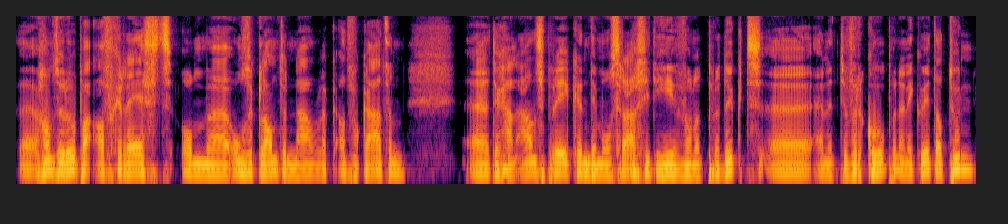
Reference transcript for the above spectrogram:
uh, Hans Europa afgereisd om onze klanten, namelijk advocaten, te gaan aanspreken, demonstratie te geven van het product en het te verkopen. En ik weet dat toen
